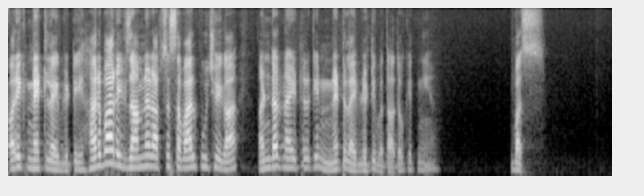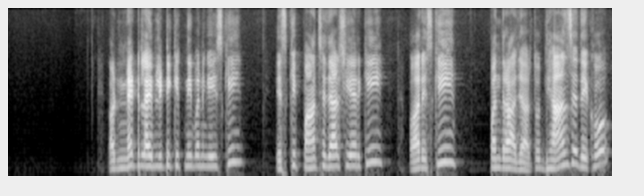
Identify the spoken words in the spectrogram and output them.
और एक नेट लाइबिलिटी हर बार एग्जामिनर आपसे सवाल पूछेगा अंडर नाइटर की नेट लाइबिलिटी बता दो कितनी है। बस। और नेट लाइबिलिटी कितनी बन गई इसकी? इसकी पाँच हज़ार शेयर की और इसकी पंद्रह हज़ार। तो ध्यान से देखो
